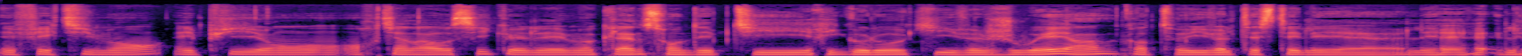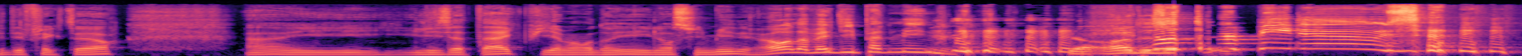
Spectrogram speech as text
Effectivement. Et puis, on, on retiendra aussi que les Moklan sont des petits rigolos qui veulent jouer hein, quand euh, ils veulent tester les, euh, les, les déflecteurs. Hein, ils, ils les attaquent, puis à un moment donné, ils lancent une mine. Oh, on avait dit pas de mine Oh, No désolé, torpedoes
